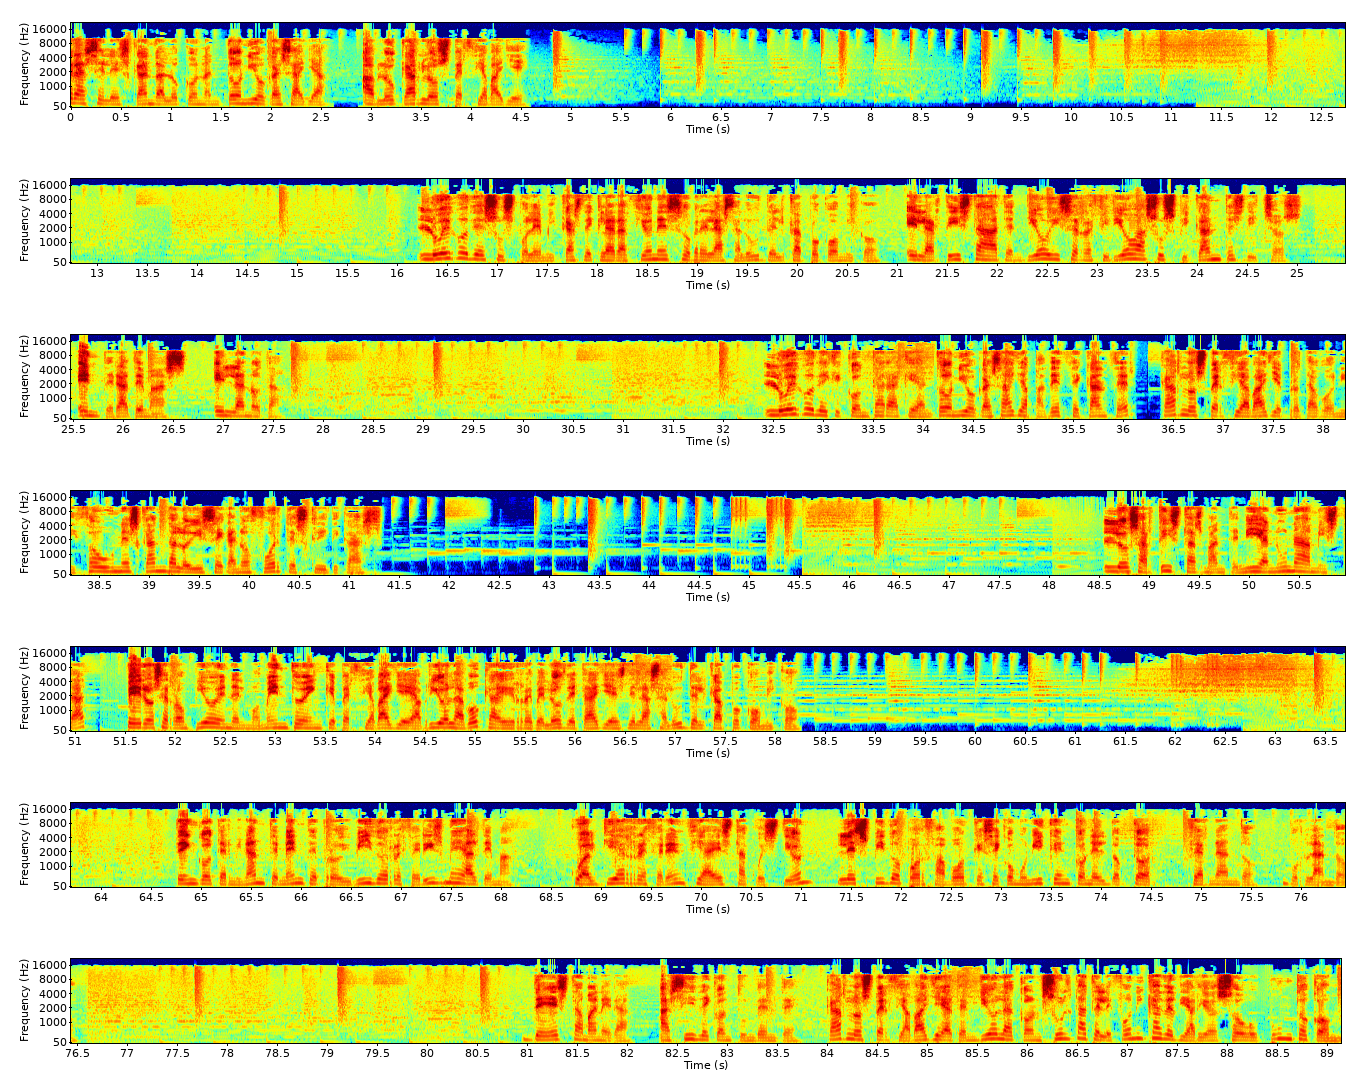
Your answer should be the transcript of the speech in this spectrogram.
Tras el escándalo con Antonio Gasalla, habló Carlos Perciavalle. Luego de sus polémicas declaraciones sobre la salud del capo cómico, el artista atendió y se refirió a sus picantes dichos. Entérate más, en la nota. Luego de que contara que Antonio Gasalla padece cáncer, Carlos Perciavalle protagonizó un escándalo y se ganó fuertes críticas. Los artistas mantenían una amistad, pero se rompió en el momento en que Perciavalle abrió la boca y reveló detalles de la salud del capo cómico. Tengo terminantemente prohibido referirme al tema. Cualquier referencia a esta cuestión, les pido por favor que se comuniquen con el doctor, Fernando, Burlando. De esta manera, así de contundente, Carlos Perciavalle atendió la consulta telefónica de diarioshow.com.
